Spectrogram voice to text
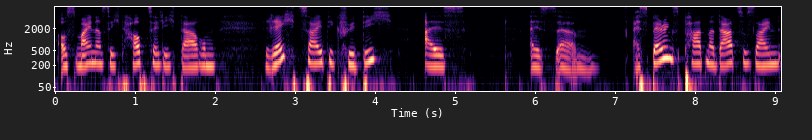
aus meiner Sicht hauptsächlich darum, rechtzeitig für dich als, als, ähm, als Sparingspartner da zu sein,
